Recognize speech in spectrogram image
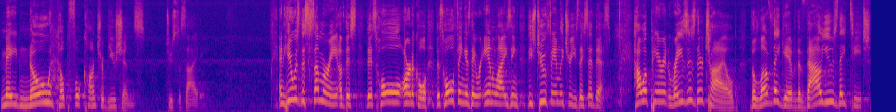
made no helpful contributions to society. And here was the summary of this, this whole article, this whole thing as they were analyzing these two family trees. They said this How a parent raises their child, the love they give, the values they teach,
